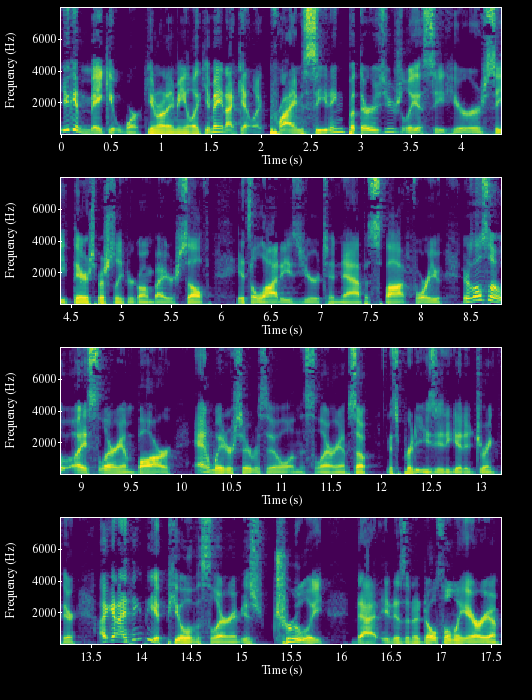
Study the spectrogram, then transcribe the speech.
you can make it work. You know what I mean? Like, you may not get like prime seating, but there's usually a seat here or a seat there, especially if you're going by yourself. It's a lot easier to nab a spot for you. There's also a solarium bar and waiter service available in the solarium, so it's pretty easy to get a drink there. Again, I think the appeal of the solarium is truly that it is an adults only area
